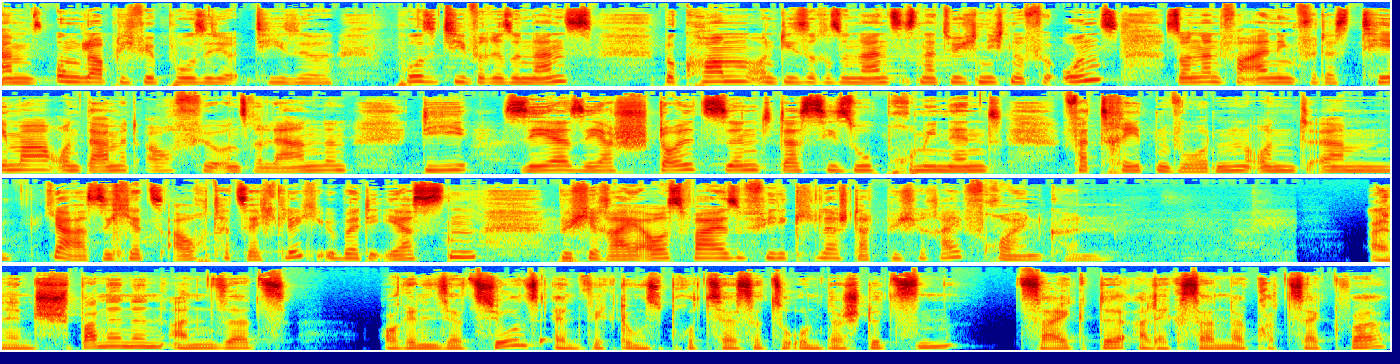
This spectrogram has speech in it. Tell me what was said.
haben unglaublich viel positive, positive Resonanz bekommen und diese Resonanz ist natürlich nicht nur für uns, sondern vor allen Dingen für das Thema und damit auch für unsere Lernenden, die sehr, sehr stolz sind, dass sie so prominent vertreten wurden und ähm, ja, sich jetzt auch tatsächlich über die ersten Büchereiausweise für die Kieler Stadtbücherei freuen können. Einen spannenden Ansatz, Organisationsentwicklungsprozesse zu unterstützen, zeigte Alexander Kotzekwa,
